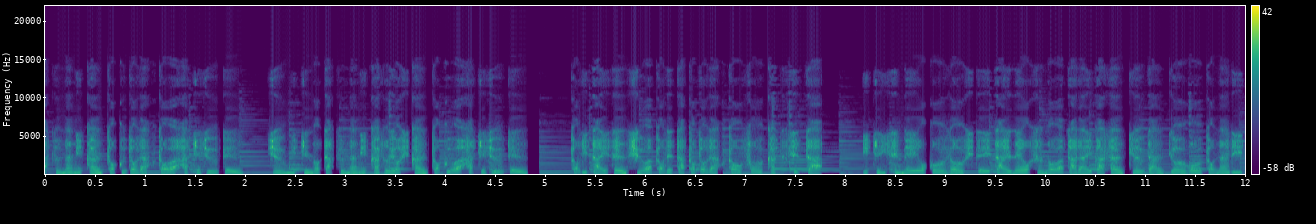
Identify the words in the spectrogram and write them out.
立浪監督ドラフトは80点、中日の立浪和義監督は80点。取りたい選手は取れたとドラフトを総括した。1位指名を公表していたエネオスの渡来が3球団競合となり、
